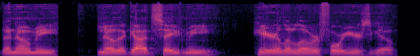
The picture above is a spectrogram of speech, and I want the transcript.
that know me know that God saved me here a little over four years ago.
